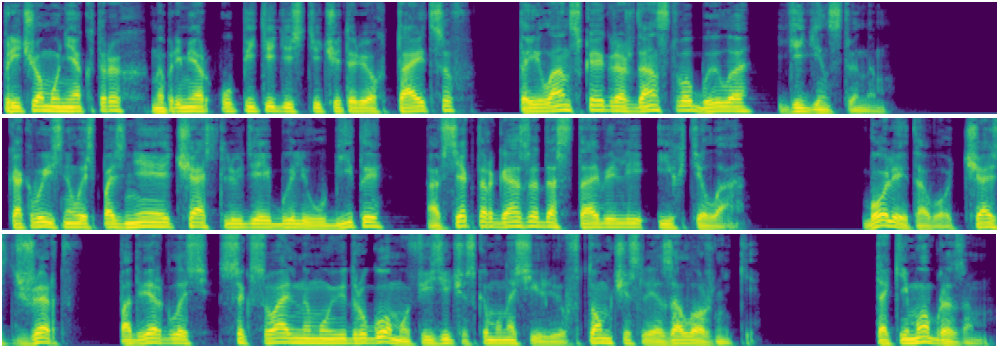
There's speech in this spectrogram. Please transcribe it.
Причем у некоторых, например, у 54 тайцев, таиландское гражданство было единственным. Как выяснилось позднее, часть людей были убиты, а в сектор газа доставили их тела. Более того, часть жертв подверглась сексуальному и другому физическому насилию, в том числе заложники. Таким образом,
